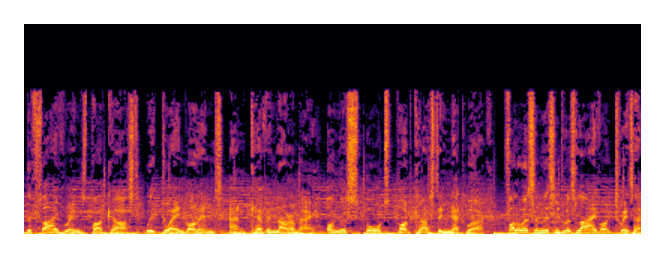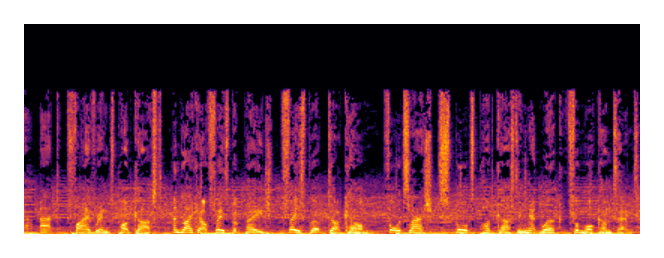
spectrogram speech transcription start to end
The Five Rings Podcast with Dwayne Rollins and Kevin Laramee on the Sports Podcasting Network. Follow us and listen to us live on Twitter at Five Rings Podcast and like our Facebook page, facebook.com forward slash Sports Podcasting Network for more content.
